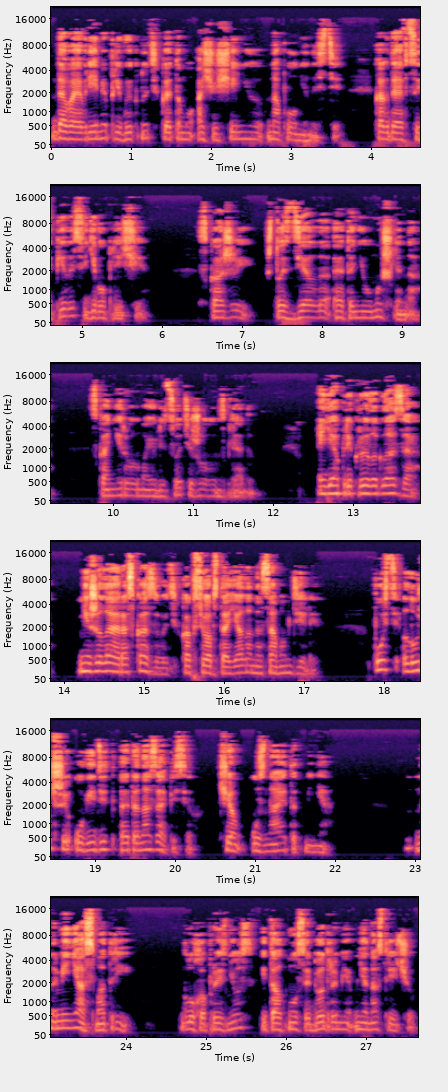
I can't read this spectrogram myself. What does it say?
давая время привыкнуть к этому ощущению наполненности, когда я вцепилась в его плечи. «Скажи, что сделала это неумышленно», — сканировал мое лицо тяжелым взглядом. Я прикрыла глаза, не желая рассказывать, как все обстояло на самом деле. Пусть лучше увидит это на записях, чем узнает от меня. «На меня смотри», — глухо произнес и толкнулся бедрами мне навстречу,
